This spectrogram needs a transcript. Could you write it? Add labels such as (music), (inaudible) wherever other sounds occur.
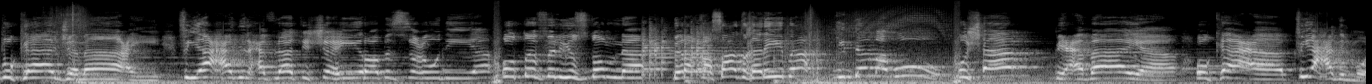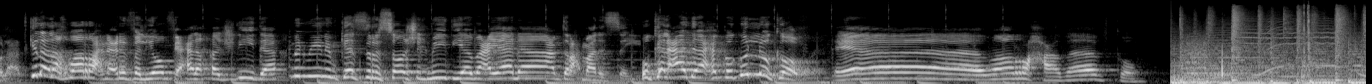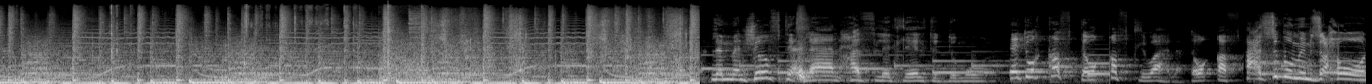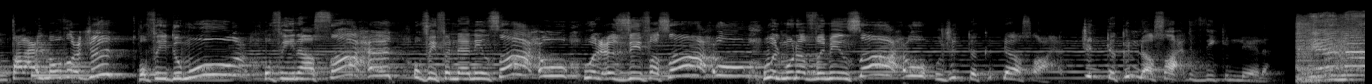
بكاء جماعي في أحد الحفلات الشهيرة بالسعودية؟ وطفل يصدمنا برقصات غريبة قدام أبوه وشاب بعباية وكعب. في أحد المولات. كل الأخبار راح نعرفها اليوم في حلقة جديدة من مين مكسر ال social media معي أنا عبد الرحمن السيد. وكالعادة أحب أقول لكم يا مرحبا بكم. لما شفت إعلان حفلة ليلة الدموع يعني توقفت توقفت لوهلة توقفت. احسبهم يمزحون. طلع الموضوع جد. وفي دموع وفي ناس صاحت وفي فنانين صاحوا والعزيفة صاحوا والمنظمين صاحوا. وجده كلها صاحت جده كلها صاحت في ذيك الليلة. يا ما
